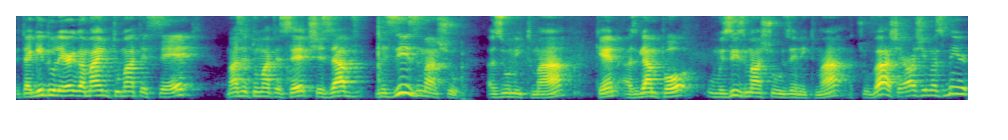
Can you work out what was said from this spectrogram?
ותגידו לי, רגע, מה עם טומאת הסת? מה זה טומאת הסת? שזב מזיז משהו, אז הוא נטמע, כן? אז גם פה, הוא מזיז משהו, זה נטמע. התשובה שרש"י מסביר,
